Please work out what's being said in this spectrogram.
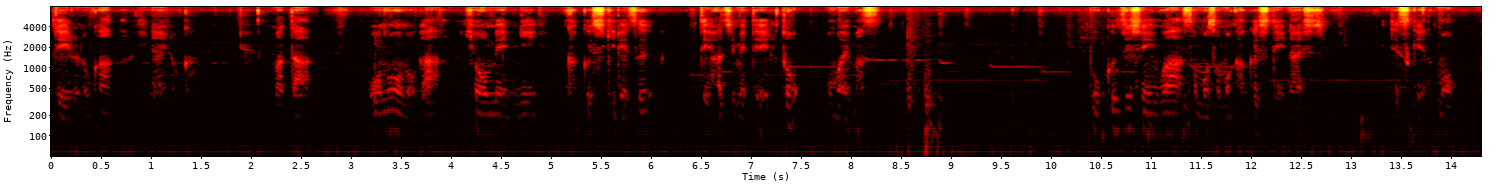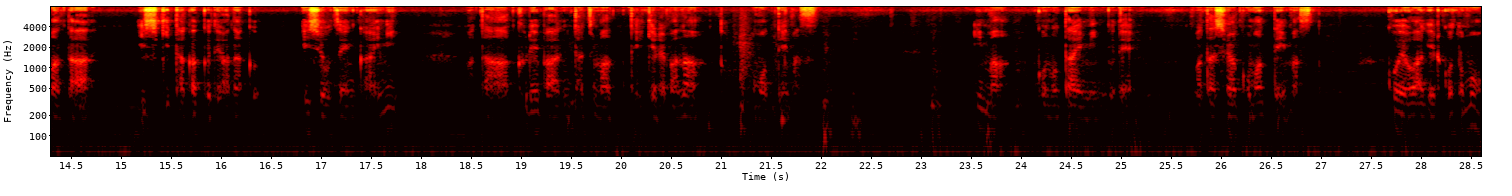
ているのかいないのかまた各々が表面に隠しきれず出始めていると思います。僕自身はそもそも隠していないしですけれどもまた意識高くではなく意志を全開にまたクレバーに立ち回っていければなと思っています。今このタイミングで私は困っていますと声を上げることも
